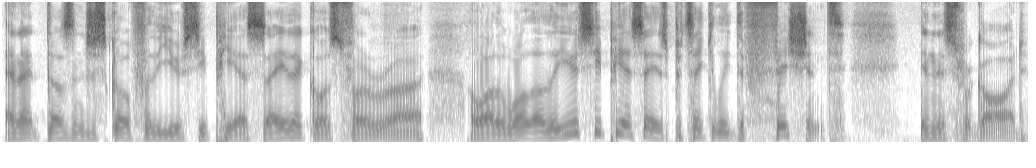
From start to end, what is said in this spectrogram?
and that doesn't just go for the UCPSA. That goes for uh, a lot of the world. Oh, the UCPSA is particularly deficient in this regard,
